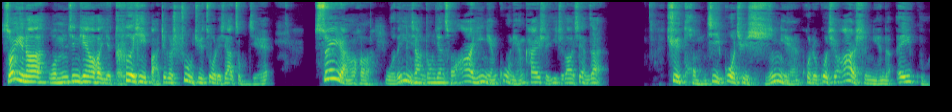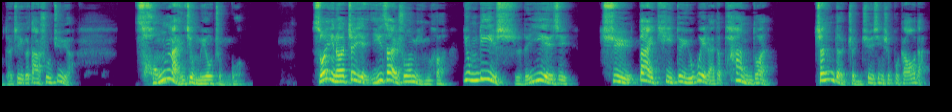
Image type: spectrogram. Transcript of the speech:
所以呢，我们今天哈也特意把这个数据做了一下总结。虽然哈，我的印象中间，从二一年过年开始一直到现在，去统计过去十年或者过去二十年的 A 股的这个大数据啊，从来就没有准过。所以呢，这也一再说明哈，用历史的业绩去代替对于未来的判断，真的准确性是不高的，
